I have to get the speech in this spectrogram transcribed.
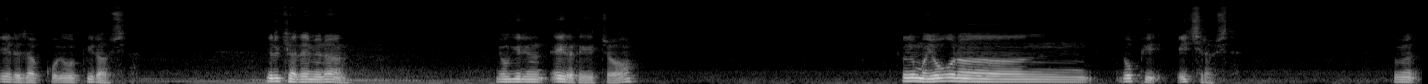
A를 잡고 요거 B를 합시다. 이렇게 되면은 요 길이는 A가 되겠죠. 그리고 뭐 요거는 높이 H를 합시다. 그러면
